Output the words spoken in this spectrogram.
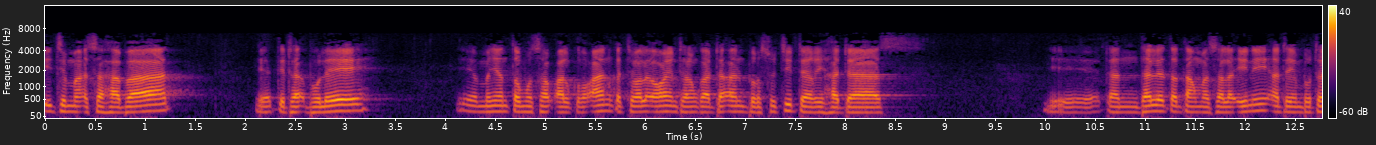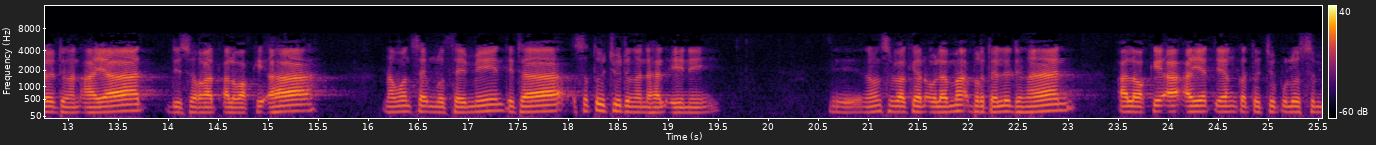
ijma' sahabat, ya tidak boleh ya, menyentuh mushaf Al-Quran kecuali orang yang dalam keadaan bersuci dari hadas. Dan dalil tentang masalah ini ada yang berdalil dengan ayat di surat Al-Waqi'ah. Namun Sayyid Nuthaimin tidak setuju dengan hal ini. Namun sebagian ulama berdalil dengan Al-Waqi'ah ayat yang ke-79.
